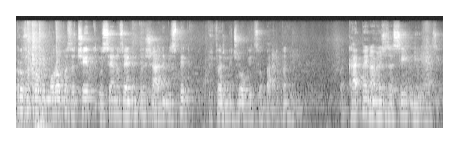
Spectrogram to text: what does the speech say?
pravzaprav bi moral pa začeti vseeno z enim vprašanjem in spet privrniti žogico barvani. Kaj pa je namreč zasebni jezik?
